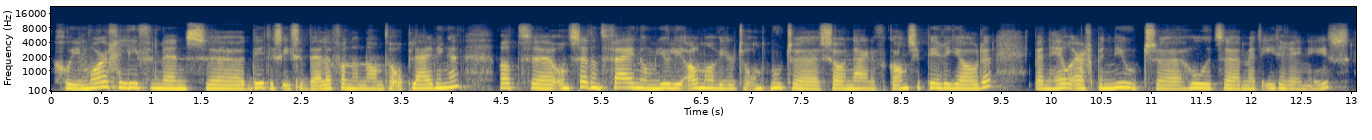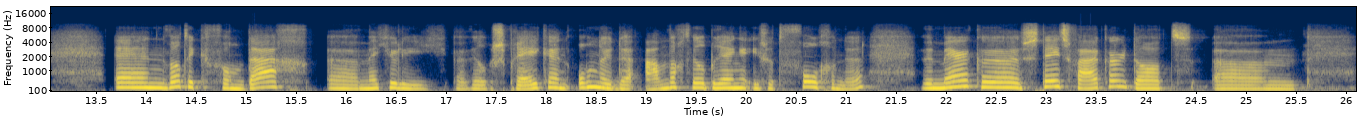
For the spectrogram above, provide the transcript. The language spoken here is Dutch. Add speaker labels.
Speaker 1: Goedemorgen, lieve mensen. Dit is Isabelle van de Nante Opleidingen. Wat uh, ontzettend fijn om jullie allemaal weer te ontmoeten zo naar de vakantieperiode. Ik ben heel erg benieuwd uh, hoe het uh, met iedereen is. En wat ik vandaag met jullie wil bespreken en onder de aandacht wil brengen is het volgende. We merken steeds vaker dat. Um,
